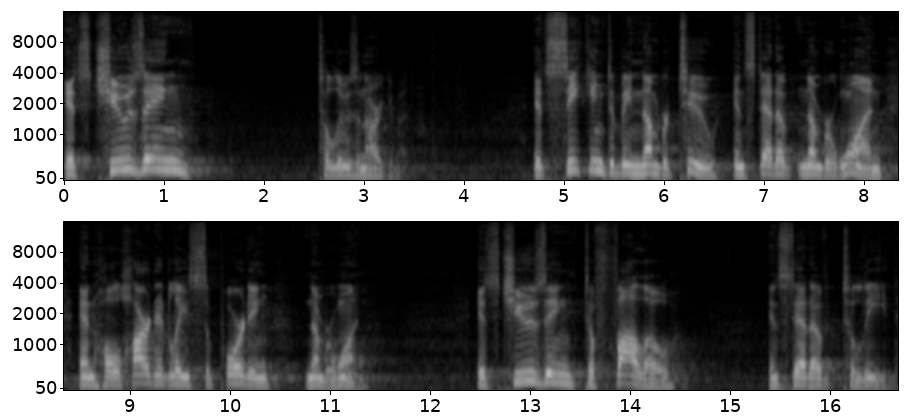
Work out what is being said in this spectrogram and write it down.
It's choosing to lose an argument. It's seeking to be number two instead of number one and wholeheartedly supporting number one. It's choosing to follow instead of to lead.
